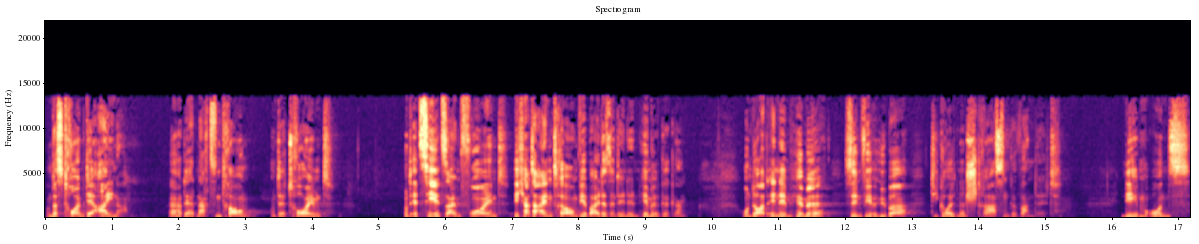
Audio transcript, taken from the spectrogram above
Und das träumt der eine. Ja, der hat nachts einen Traum und der träumt und erzählt seinem Freund, ich hatte einen Traum, wir beide sind in den Himmel gegangen. Und dort in dem Himmel sind wir über die goldenen Straßen gewandelt. Neben uns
